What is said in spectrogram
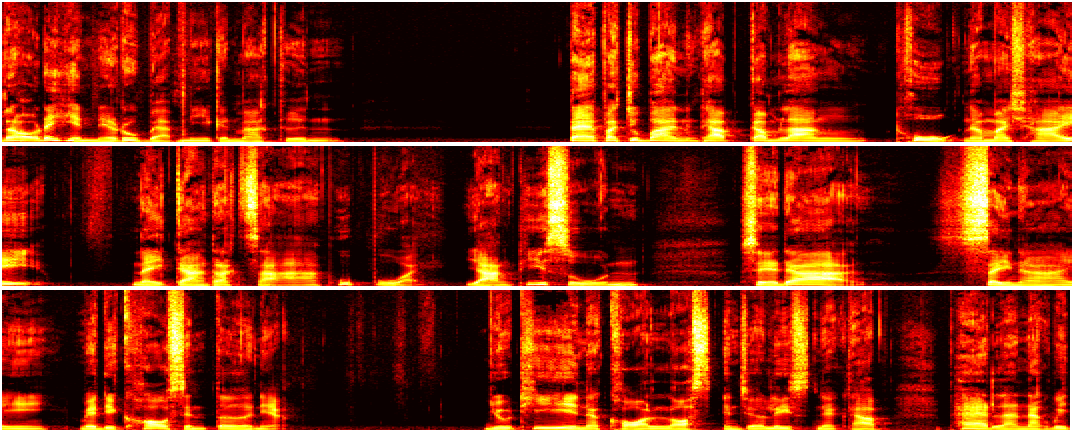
เราได้เห็นในรูปแบบนี้กันมากขึ้น แต่ปัจจุบันครับกำลังถูกนำมาใช้ในการรักษาผู้ป่วยอย่างที่ศูนย์เซดาไซนาย Medical Center เนี่ย อยู่ที่นครลอสแอนเจลิสนะครับ แพทย์และนักวิ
